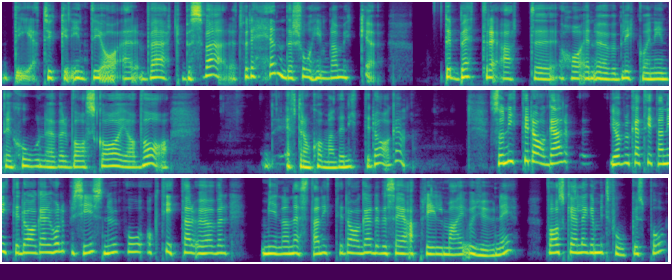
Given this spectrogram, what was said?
det tycker inte jag är värt besväret, för det händer så himla mycket det är bättre att eh, ha en överblick och en intention över vad ska jag vara efter de kommande 90 dagarna. Så 90 dagar, jag brukar titta 90 dagar, jag håller precis nu på och tittar över mina nästa 90 dagar, det vill säga april, maj och juni. Vad ska jag lägga mitt fokus på?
